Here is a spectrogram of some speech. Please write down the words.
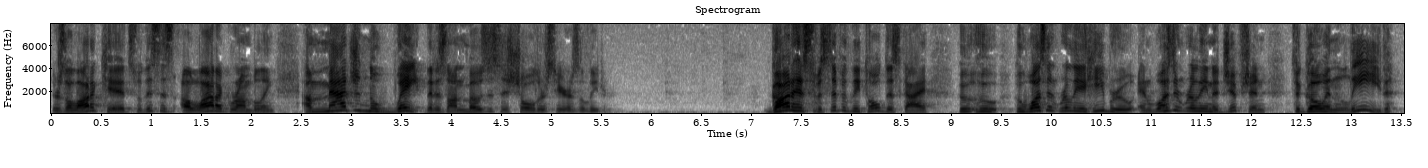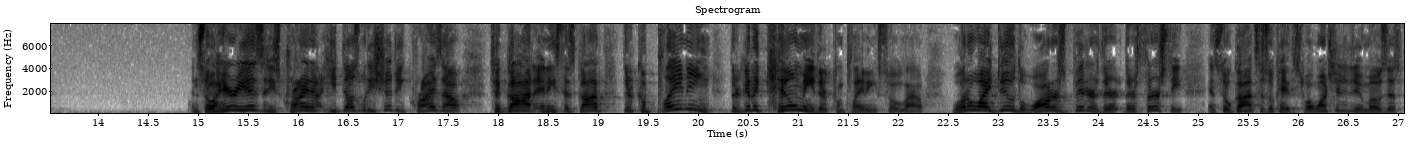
there's a lot of kids, so this is a lot of grumbling. Imagine the weight that is on Moses' shoulders here as a leader. God has specifically told this guy, who, who, who wasn't really a Hebrew and wasn't really an Egyptian, to go and lead. And so here he is, and he's crying out. He does what he should. He cries out to God, and he says, God, they're complaining. They're going to kill me. They're complaining so loud. What do I do? The water's bitter. They're, they're thirsty. And so God says, Okay, this is what I want you to do, Moses.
